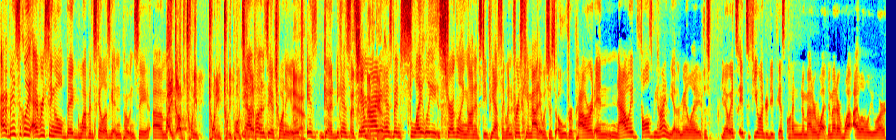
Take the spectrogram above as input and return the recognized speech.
I, basically every single big weapon skill is getting potency. Um, I, of 20, 20, 20 potency. yeah, potency of 20, Yeah. which is good because It's Samurai has been slightly struggling on its DPS. Like when it first came out, it was just overpowered, and now it falls behind the other melee. Just you know, it's it's a few hundred DPS behind no matter what, no matter what eye level you are.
